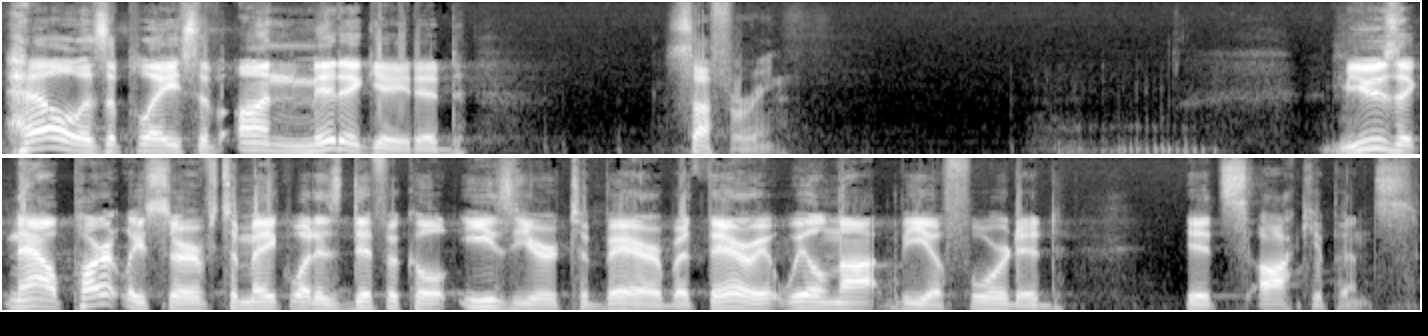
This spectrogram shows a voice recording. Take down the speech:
Hell is a place of unmitigated suffering. Music now partly serves to make what is difficult easier to bear, but there it will not be afforded its occupants.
